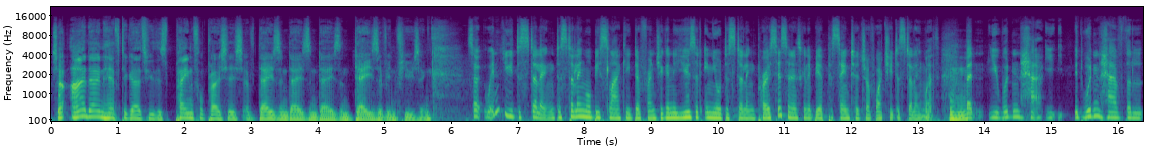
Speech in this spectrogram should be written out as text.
So I don't have to go through this painful process of days and days and days and days of infusing. So when you're distilling, distilling will be slightly different. You're going to use it in your distilling process, and it's going to be a percentage of what you're distilling with. Mhm. But you wouldn't have it wouldn't have the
